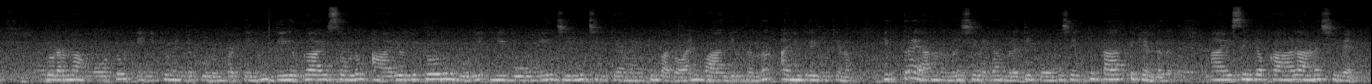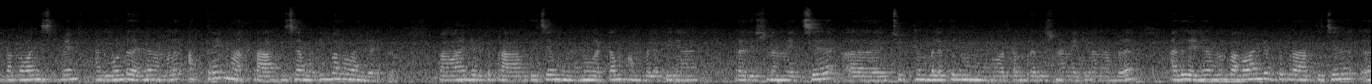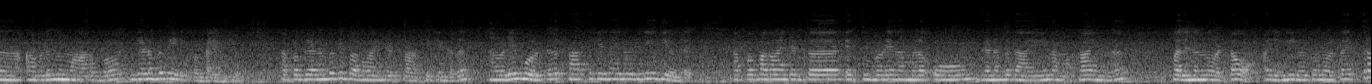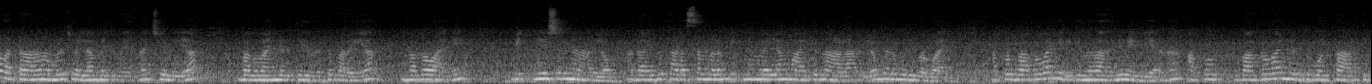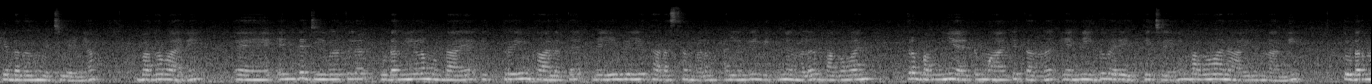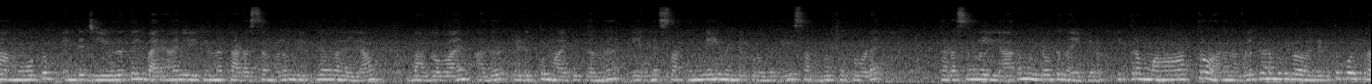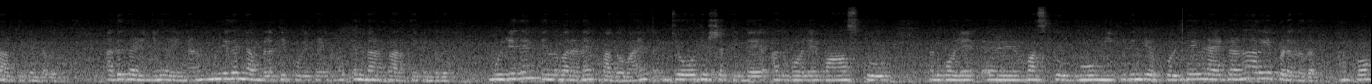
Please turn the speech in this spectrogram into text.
തുടർന്ന് അങ്ങോട്ടും എനിക്കും എന്റെ കുടുംബത്തിനും ദീർഘായുസോടും ആരോഗ്യത്തോടും കൂടി ഈ ഭൂമിയിൽ ജീവിച്ചിരിക്കാനായിട്ടും ഭഗവാൻ ഭാഗ്യം തന്ന് അനുഗ്രഹിക്കണം. ഇത്രയാണ് നമ്മൾ ശിവന്റെ അമ്പലത്തിൽ പോകുമ്പോൾ ശരിക്കും പ്രാർത്ഥിക്കേണ്ടത്. ആയുസിന്റെ ഒക്കെ ആളാണ് ശിവൻ. ഭഗവാൻ ശിവൻ. അതുകൊണ്ട് തന്നെ നമ്മൾ അത്രയും പ്രാർത്ഥിച്ചാൽ മതി ഭഗവാന്റെ അടുത്ത്. ഭഗവാന്റെ അടുത്ത് പ്രാർത്ഥിച്ച് മൂന്ന് വട്ടം അമ്പലത്തിന് പ്രദക്ഷിണം വെച്ച് ചുറ്റമ്പലത്തിന് മൂന്ന് വട്ടം പ്രദക്ഷിണം വെക്കണം നമ്മൾ അത് കഴിഞ്ഞ് നമ്മൾ ഭഗവാന്റെ അടുത്ത് പ്രാർത്ഥിച്ച് അവിടെ നിന്ന് മാറുമ്പോൾ ഗണപതി ഇരിപ്പുണ്ടായിരിക്കും. അപ്പോൾ ഗണപതി ഭഗവാന്റെ അടുത്ത് പ്രാർത്ഥിക്കേണ്ടത് അവിടെയും പോയിട്ട് പ്രാർത്ഥിക്കേണ്ടതിന് ഒരു രീതിയുണ്ട്. അപ്പോൾ ഭഗവാന്റെ അടുത്ത് എത്തുമ്പോഴേ നമ്മൾ ഓം ഗണപതായി നമുക്ക് എന്ന് പതിനൊന്ന് വട്ടോ അല്ലെങ്കിൽ ഇരുപത്തൊന്ന് വട്ടോ എത്ര വട്ടമാണ് നമ്മൾ ചൊല്ലാൻ പറ്റുന്നതെന്ന് ചൊല്ലുക. ഭഗവാന്റെ അടുത്ത് ഇരുന്നിട്ട് പറയുക ഭഗവാനെ വിഘ്നേശ്വരനാണല്ലോ. അതായത് തടസ്സങ്ങളും വിഘ്നങ്ങളെല്ലാം മാറ്റുന്ന ആളാണല്ലോ ഗണപതി ഭഗവാൻ. അപ്പോൾ ഭഗവാൻ ഇരിക്കുന്നത് അതിനു വേണ്ടിയാണ്. അപ്പോൾ ഭഗവാന്റെ അടുത്ത് പോയി പ്രാർത്ഥിക്കേണ്ടതെന്ന് വെച്ച് കഴിഞ്ഞാൽ ഭഗവാനെ എന്റെ ജീവിതത്തിൽ ഉടനീളമുണ്ടായ ഇത്രയും കാലത്തെ വലിയ വലിയ തടസ്സങ്ങളും അല്ലെങ്കിൽ വിഘ്നങ്ങൾ ഭഗവാൻ ഇത്ര ഭംഗിയായിട്ട് മാറ്റി തന്ന് എന്നെ ഇതുവരെ എത്തിച്ചതിന് ഭഗവാനായിരം നന്ദി. തുടർന്ന് അങ്ങോട്ടും എന്റെ ജീവിതത്തിൽ വരാനിരിക്കുന്ന തടസ്സങ്ങളും വിഘ്നങ്ങളെല്ലാം ഭഗവാൻ അത് എടുത്തു മാറ്റി തന്ന് എന്നെ എന്നെയും എന്റെ കുടുംബത്തെയും സന്തോഷത്തോടെ തടസ്സങ്ങളില്ലാതെ മുന്നോട്ട് നയിക്കണം. ഇത്ര മാത്രമാണ് നമ്മൾ ഗണപതി ഭവന്റെ അടുത്ത് പോയി പ്രാർത്ഥിക്കേണ്ടത്. അത് കഴിഞ്ഞ് കഴിഞ്ഞാൽ മുരുകന്റെ അമ്പലത്തിൽ പോയി കഴിഞ്ഞാൽ എന്താണ് പ്രാർത്ഥിക്കേണ്ടത്? മുരുകൻ എന്ന് പറയുന്നത് ഭഗവാൻ ജ്യോതിഷത്തിന്റെ അതുപോലെ വാസ്തു അതുപോലെ വസ്തു ഭൂമി ഇതിന്റെയൊക്കെ ഒരു ദൈവനായിട്ടാണ് അറിയപ്പെടുന്നത്. അപ്പോൾ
